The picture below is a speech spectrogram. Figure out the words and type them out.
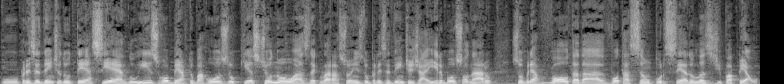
O presidente do TSE, Luiz Roberto Barroso, questionou as declarações do presidente Jair Bolsonaro sobre a volta da votação por cédulas de papel.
